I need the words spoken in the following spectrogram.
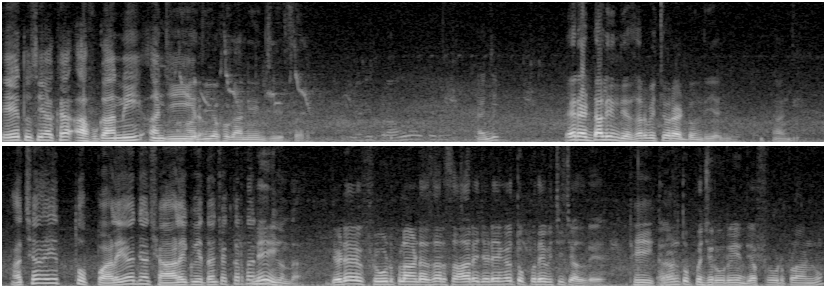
ਇਹ ਤੁਸੀਂ ਆਖਿਆ ਅਫਗਾਨੀ ਅੰਜੀਰ। ਹਾਂਜੀ ਅਫਗਾਨੀ ਅੰਜੀਰ ਸਰ ਹਾਂਜੀ। ਇਹ ਰੈੱਡ ਵਾਲੀ ਹੁੰਦੀ ਹੈ ਸਰ ਵਿੱਚੋਂ ਰੈੱਡ ਹੁੰਦੀ ਹੈ ਜੀ। ਹਾਂਜੀ। ਅੱਛਾ ਇਹ ਧੁੱਪ ਵਾਲੇ ਆ ਜਾਂ ਛਾਂ ਵਾਲੇ ਕੋਈ ਇਦਾਂ ਚੱਕਰ ਤਾਂ ਨਹੀਂ ਨਹੀਂ। ਹੁੰਦਾ? ਜਿਹੜੇ ਫਰੂਟ ਪਲਾਂਟ ਹੈ ਸਰ ਸਾਰੇ ਜਿਹੜੇ ਹੈਗੇ ਧੁੱਪ ਦੇ ਵਿੱਚ ਹੀ ਚੱਲਦੇ ਆ। ਠੀਕ ਇਹਨਾਂ ਆ ਨੂੰ ਧੁੱਪ ਜ਼ਰੂਰੀ ਹੁੰਦੀ ਆ ਫਰੂਟ ਪਲਾਂਟ ਨੂੰ।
